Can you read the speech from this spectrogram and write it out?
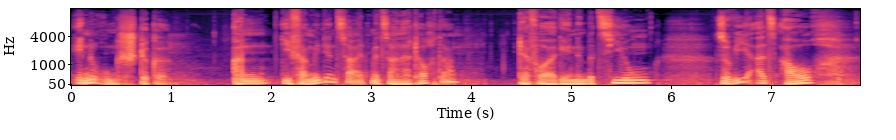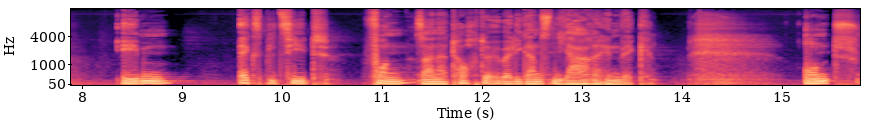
Erinnerungsstücke an die Familienzeit mit seiner Tochter, der vorhergehenden Beziehung, sowie als auch eben explizit von seiner Tochter über die ganzen Jahre hinweg. Und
